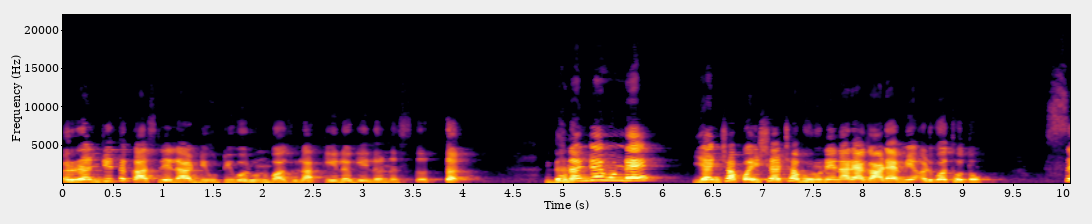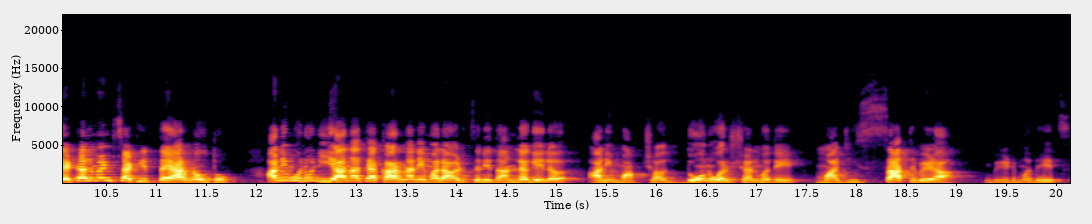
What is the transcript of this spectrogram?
रणजित कासलेला ड्युटीवरून बाजूला केलं गेलं नसतं तर. धनंजय मुंडे यांच्या पैशाच्या भरून येणाऱ्या गाड्या मी अडवत होतो. सेटलमेंटसाठी तयार नव्हतो आणि म्हणून या ना त्या कारणाने मला अडचणीत आणलं गेलं आणि मागच्या दोन वर्षांमध्ये माझी सात वेळा बीडमध्येच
